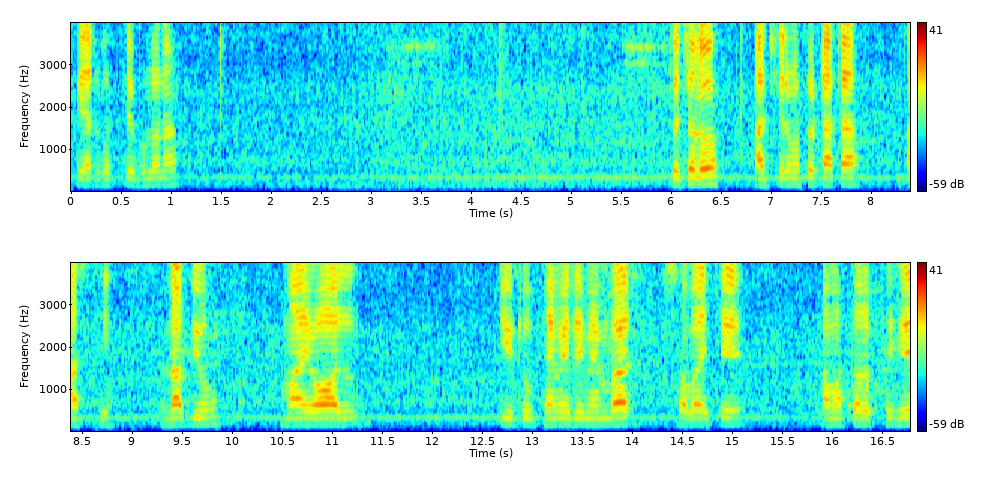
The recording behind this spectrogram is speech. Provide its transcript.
শেয়ার করতে ভুলো না। তো চলো, আজকের মতো টাটা, আসছি। Love you my all YouTube family member, সবাইকে আমার তরফ থেকে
